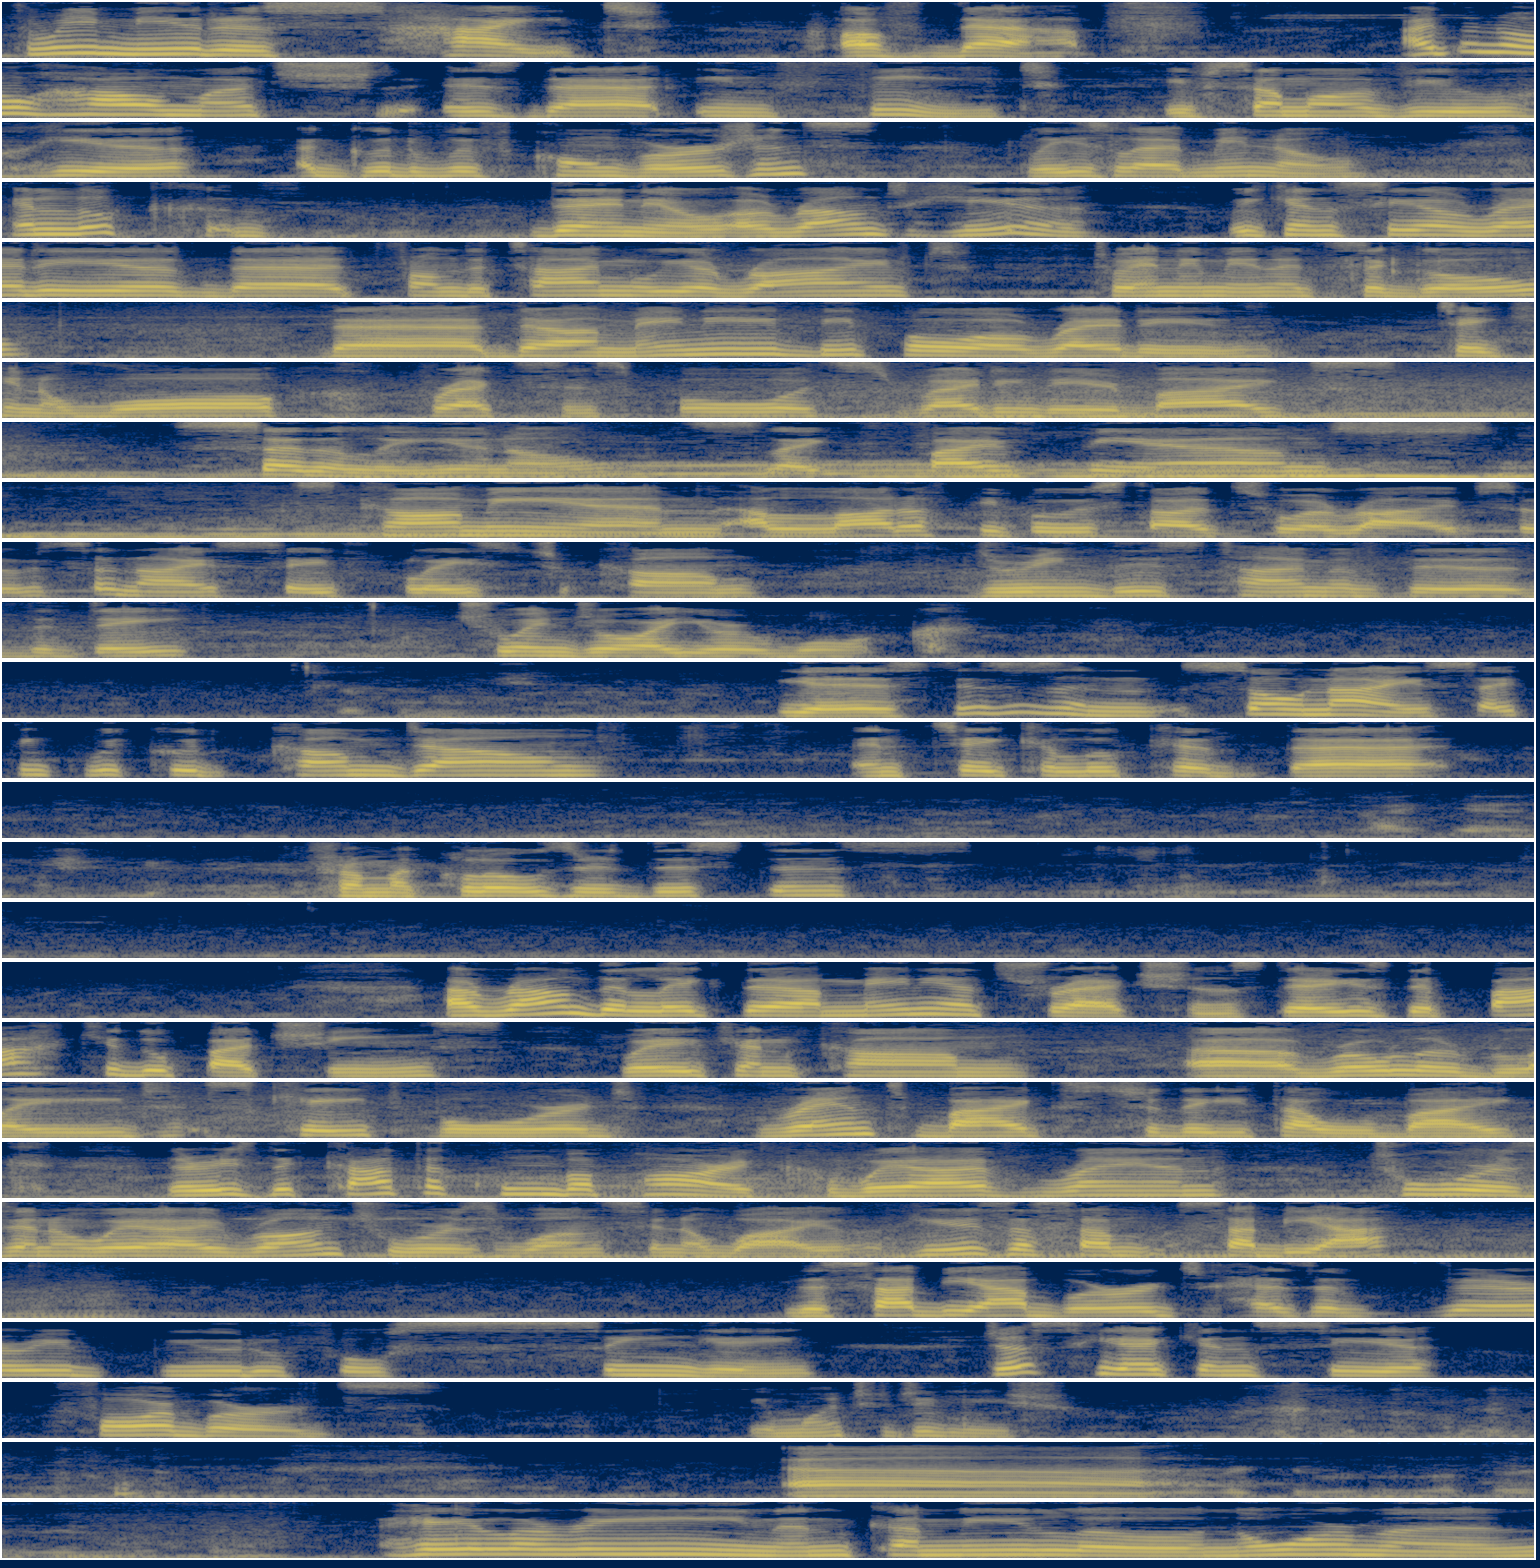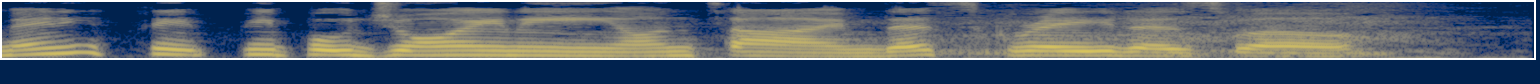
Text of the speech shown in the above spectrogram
three meters height of depth. I don't know how much is that in feet. If some of you here are good with conversions, please let me know. And look, Daniel, around here, we can see already that from the time we arrived 20 minutes ago, that there are many people already taking a walk, practicing sports, riding their bikes. Suddenly, you know, it's like 5 p.m. It's coming, and a lot of people will start to arrive. So it's a nice, safe place to come during this time of the, the day to enjoy your walk. Yes, this is so nice. I think we could come down and take a look at that from a closer distance. Around the lake, there are many attractions. There is the Parque do Patins, where you can come uh, rollerblade, skateboard, rent bikes to the Itaú bike. There is the Catacumba Park, where I've ran tours and where I run tours once in a while. Here's a sabiá. The sabiá bird has a very beautiful singing. Just here I can see four birds e um monte de lixo. Uh, hey, Lorene and Camilo, Norman, many people joining on time. That's great as well.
